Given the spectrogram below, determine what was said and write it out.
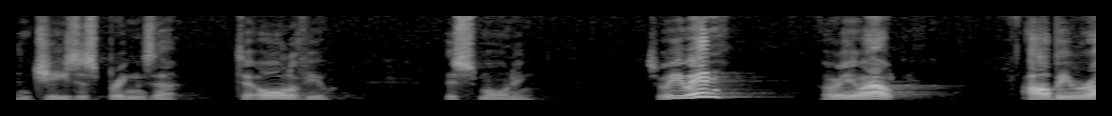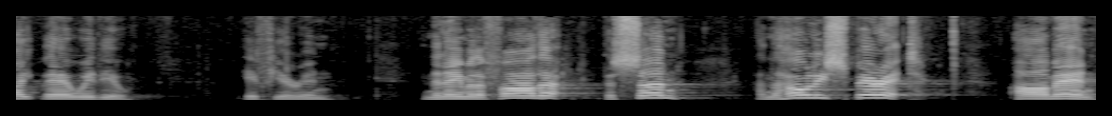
And Jesus brings that to all of you this morning. So, are you in or are you out? I'll be right there with you if you're in. In the name of the Father, the Son, and the Holy Spirit. Amen.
